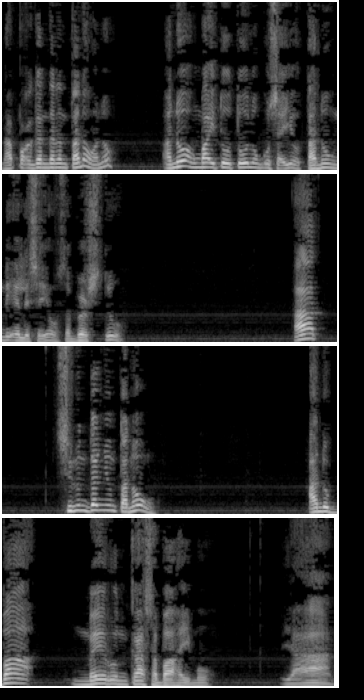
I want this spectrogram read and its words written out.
Napakaganda ng tanong, ano? Ano ang maitutulong ko sa iyo? Tanong ni Eliseo sa verse 2. At sinundan yung tanong, ano ba meron ka sa bahay mo? Yan.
